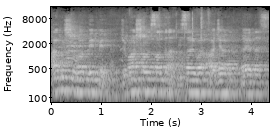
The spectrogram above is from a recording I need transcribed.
абышева бенбет жумашева салтанат исаева ажар даярдансын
